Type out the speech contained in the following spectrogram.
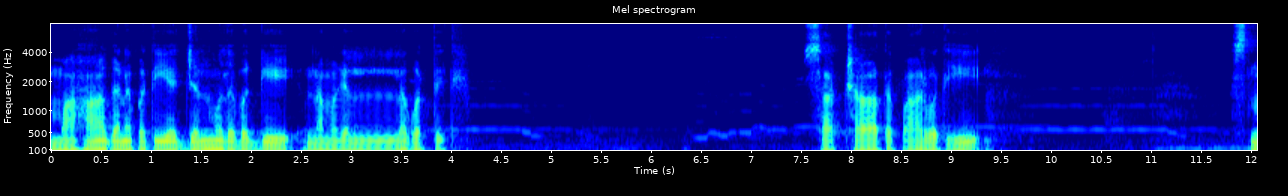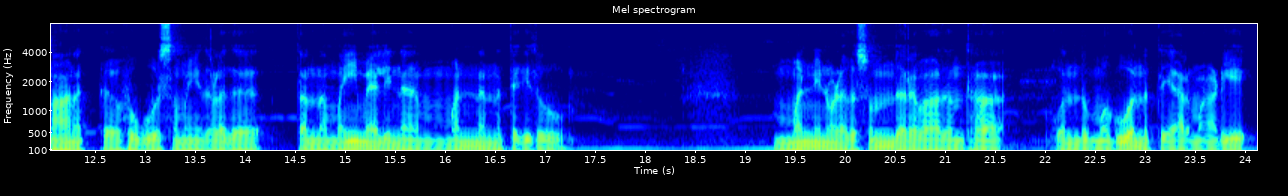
ಮಹಾಗಣಪತಿಯ ಜನ್ಮದ ಬಗ್ಗೆ ನಮಗೆಲ್ಲ ಗೊತ್ತೈತಿ. ಸಾಕ್ಷಾತ್ ಪಾರ್ವತಿ ಸ್ನಾನಕ್ಕೆ ಹೋಗುವ ಸಮಯದೊಳಗೆ ತನ್ನ ಮೈ ಮೇಲಿನ ಮಣ್ಣನ್ನು ತೆಗೆದು ಮಣ್ಣಿನೊಳಗೆ ಸುಂದರವಾದಂತಹ ಒಂದು ಮಗುವನ್ನು ತಯಾರು ಮಾಡಿ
